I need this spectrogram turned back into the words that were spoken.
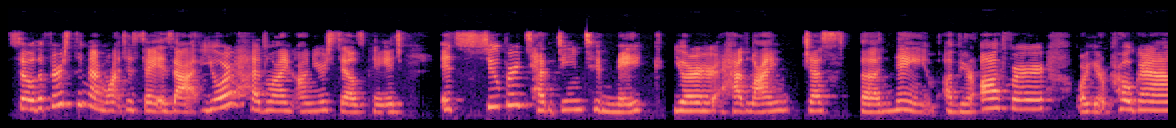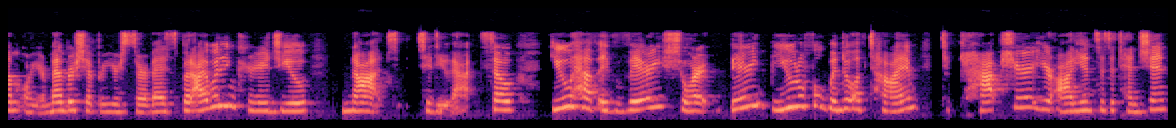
So the first thing I want to say is that your headline on your sales page, it's super tempting to make your headline just the name of your offer or your program or your membership or your service, but I would encourage you not to do that. So you have a very short, very beautiful window of time to capture your audience's attention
